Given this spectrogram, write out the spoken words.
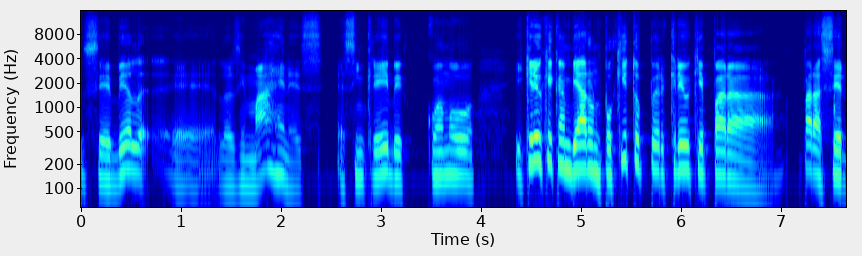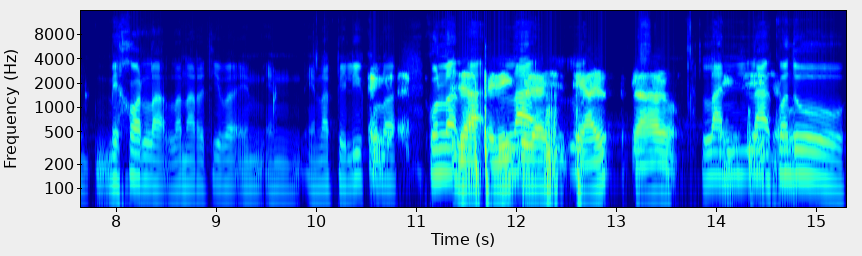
se ve eh, las imágenes es increíble cómo... Y creo que cambiaron un poquito, pero creo que para, para hacer mejor la, la narrativa en, en, en, la película. Eh, con la, la película la, claro. cuando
